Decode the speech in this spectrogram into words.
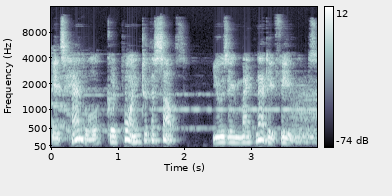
its handle could point to the south using magnetic fields.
